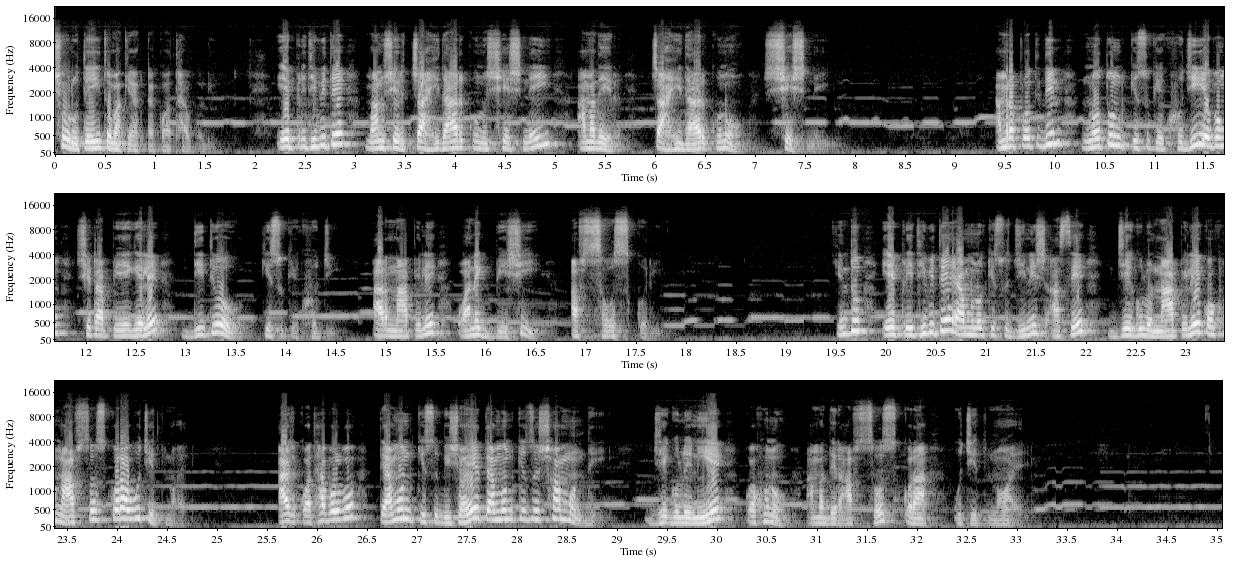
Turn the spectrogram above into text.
শুরুতেই তোমাকে একটা কথা বলি। এ পৃথিবীতে মানুষের চাহিদার কোনো শেষ নেই, আমাদের চাহিদার কোনো শেষ নেই। আমরা প্রতিদিন নতুন কিছুকে খুঁজি এবং সেটা পেয়ে গেলে দ্বিতীয় কিছুকে খুঁজি, আর না পেলে অনেক বেশি আফসোস করি। কিন্তু এ পৃথিবীতে এমনও কিছু জিনিস আছে যেগুলো না পেলে কখনো আফসোস করা উচিত নয়। আজ কথা বলব তেমন কিছু বিষয়ে, তেমন কিছু সম্বন্ধে। যেগুলো নিয়ে কখনো আমাদের আফসোস করা উচিত নয়।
